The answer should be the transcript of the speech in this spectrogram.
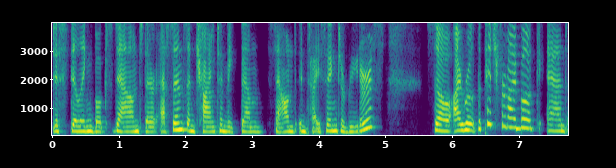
distilling books down to their essence and trying to make them sound enticing to readers. So I wrote the pitch for my book and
